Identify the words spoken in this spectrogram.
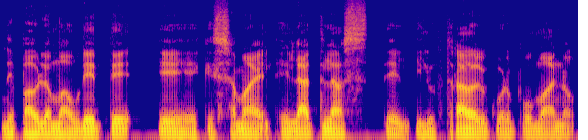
de Pablo Maurete que se llama el, Atlas del Ilustrado del Cuerpo Humano.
